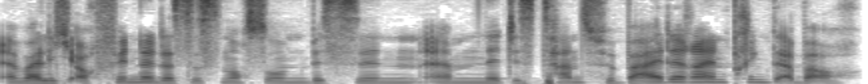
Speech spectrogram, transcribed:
äh, weil ich auch finde, dass es noch so ein bisschen ähm, eine Distanz für beide reinbringt. Aber auch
